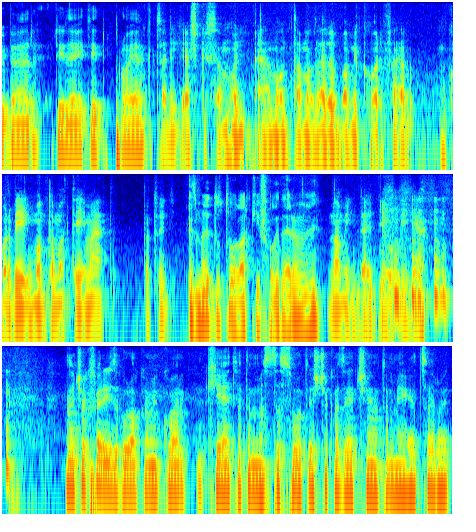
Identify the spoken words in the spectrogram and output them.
Uber-related projekt. Pedig esküszöm, hogy elmondtam az előbb, amikor, fel, amikor végigmondtam a témát. Tehát, hogy Ez majd utólag ki fog derülni. na mindegy, jó, igen. Nem csak felizgulok, amikor kiejthetem ezt a szót, és csak azért csináltam még egyszer, hogy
